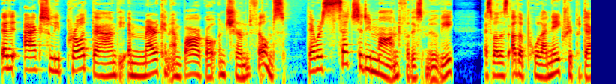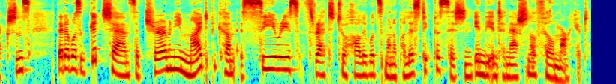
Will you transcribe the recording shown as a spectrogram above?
that it actually brought down the American embargo on German films. There was such a demand for this movie, as well as other Pola Negri productions, that there was a good chance that Germany might become a serious threat to Hollywood's monopolistic position in the international film market.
